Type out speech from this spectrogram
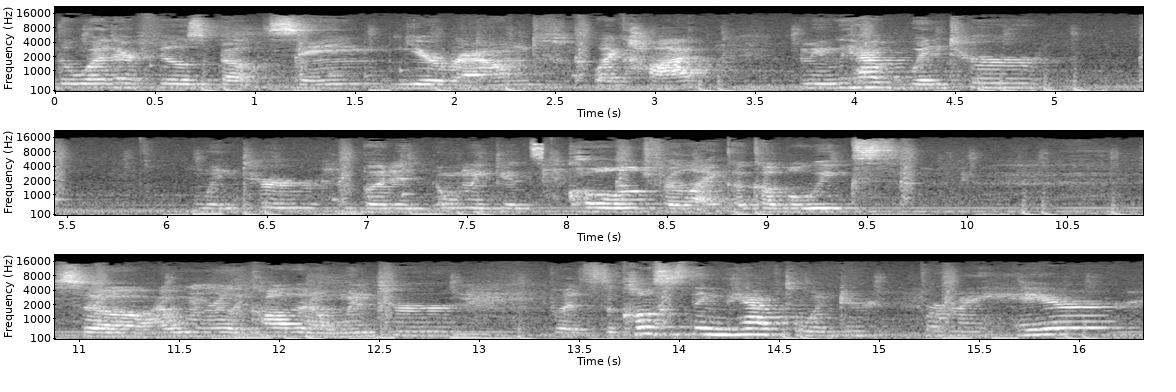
the weather feels about the same year round, like hot. I mean, we have winter, winter, but it only gets cold for like a couple weeks. So I wouldn't really call it a winter, but it's the closest thing we have to winter. For my hair,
